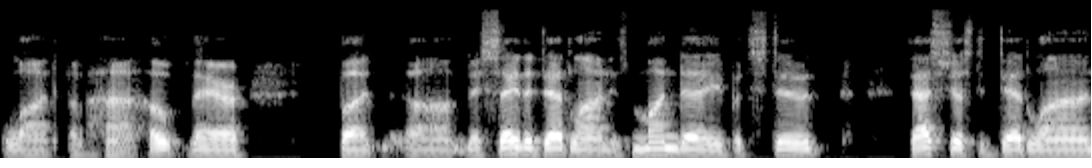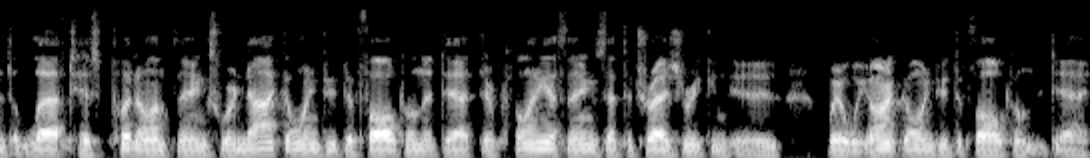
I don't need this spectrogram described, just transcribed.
lot of high hope there. But uh, they say the deadline is Monday, but still, that's just a deadline the left has put on things. We're not going to default on the debt. There are plenty of things that the Treasury can do where we aren't going to default on the debt.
